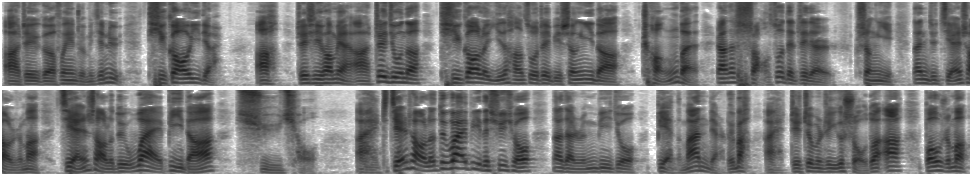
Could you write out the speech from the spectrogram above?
啊，这个风险准备金率提高一点。啊，这是一方面啊，这就呢提高了银行做这笔生意的成本，让他少做的这点生意，那你就减少了什么？减少了对外币的需求，哎，这减少了对外币的需求，那咱人民币就贬得慢点，对吧？哎，这这么是一个手段啊，包括什么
